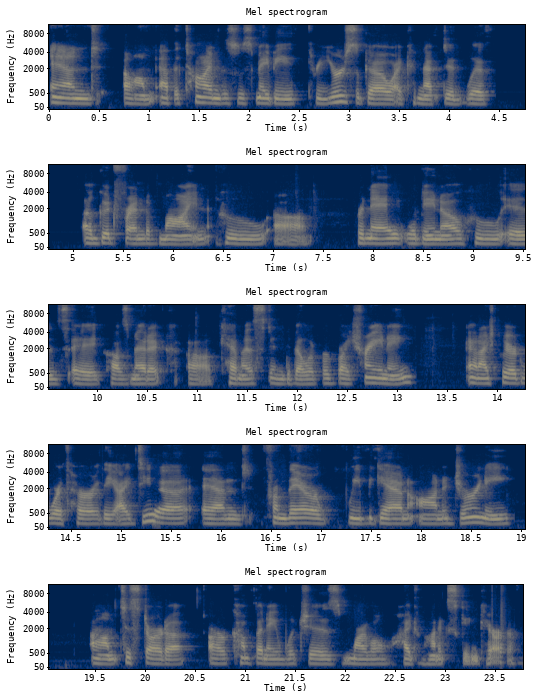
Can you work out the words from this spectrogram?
And um, at the time, this was maybe three years ago, I connected with a good friend of mine who, uh, Renee Rodino, who is a cosmetic uh, chemist and developer by training. And I shared with her the idea. And from there, we began on a journey um, to start up our company, which is Marlo Hydroponic Skincare.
